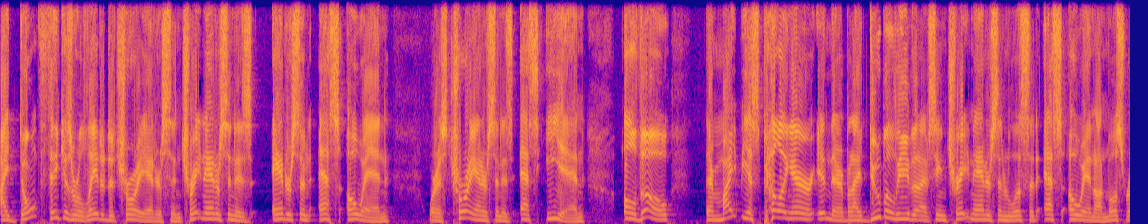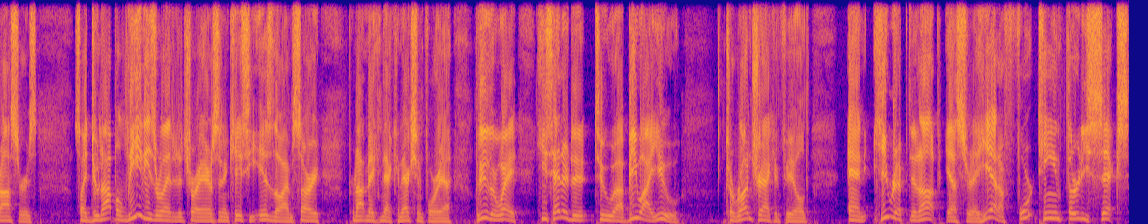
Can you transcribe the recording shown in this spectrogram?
I don't think is related to Troy Andersen. Trayton Anderson is Anderson S O N, whereas Troy Andersen is S E N. Although there might be a spelling error in there, but I do believe that I've seen Trayton Anderson listed S O N on most rosters. So I do not believe he's related to Troy Andersen. In case he is, though, I'm sorry for not making that connection for you. But either way, he's headed to, to uh, BYU to run track and field, and he ripped it up yesterday. He had a 1436,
